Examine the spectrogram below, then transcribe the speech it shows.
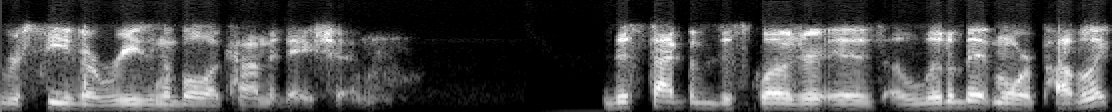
receive a reasonable accommodation this type of disclosure is a little bit more public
